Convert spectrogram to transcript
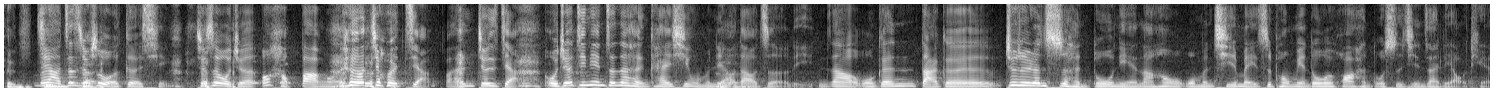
很精彩？没有，这就是我的个性，就是我觉得 哦，好棒哦，就会讲，反正就是讲。我觉得今天真的很开心，我们聊到这里。嗯、你知道，我跟大哥就是认识很多年，然后我们其实每一次碰面都会花很多时间在聊天。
